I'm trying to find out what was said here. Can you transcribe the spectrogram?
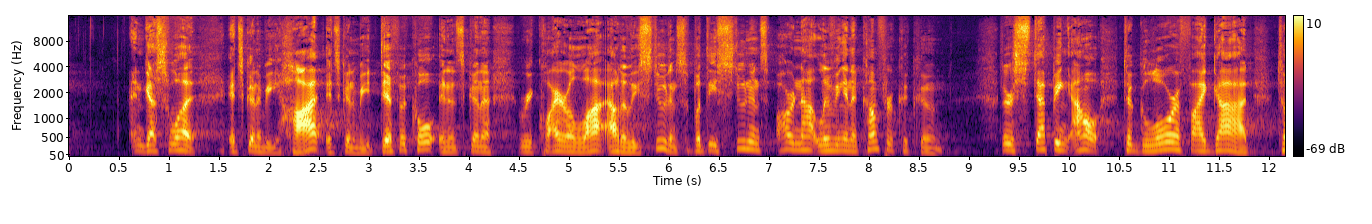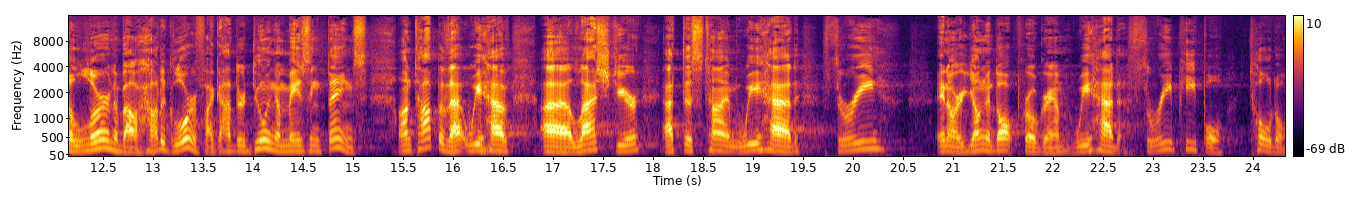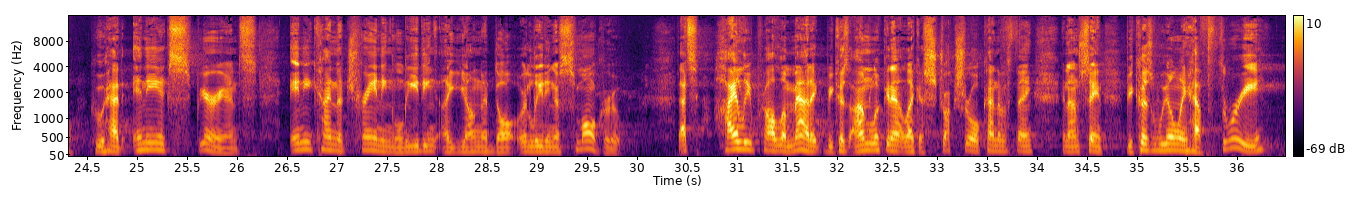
And guess what? It's going to be hot, it's going to be difficult, and it's going to require a lot out of these students. But these students are not living in a comfort cocoon. They're stepping out to glorify God, to learn about how to glorify God. They're doing amazing things. On top of that, we have uh, last year at this time, we had three, in our young adult program, we had three people total who had any experience, any kind of training leading a young adult or leading a small group. That's highly problematic because I'm looking at like a structural kind of thing, and I'm saying because we only have three,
